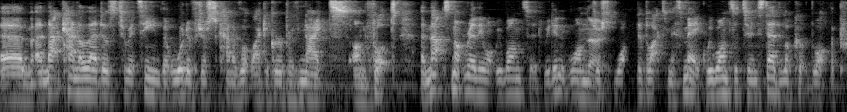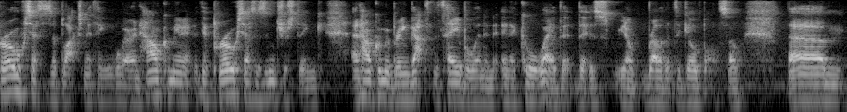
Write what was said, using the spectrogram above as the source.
Um, and that kind of led us to a team that would have just kind of looked like a group of knights on foot. And that's not really what we wanted. We didn't want no. just what the blacksmiths make. We wanted to instead look at what the processes of blacksmithing were and how can we make the processes interesting and how can we bring that to the table in, in, in a cool way that, that is you know relevant to Guild Ball. So um,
